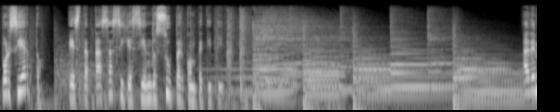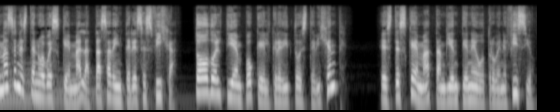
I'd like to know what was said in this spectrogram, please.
Por cierto, esta tasa sigue siendo súper competitiva. Además, en este nuevo esquema, la tasa de interés es fija, todo el tiempo que el crédito esté vigente. Este esquema también tiene otro beneficio.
